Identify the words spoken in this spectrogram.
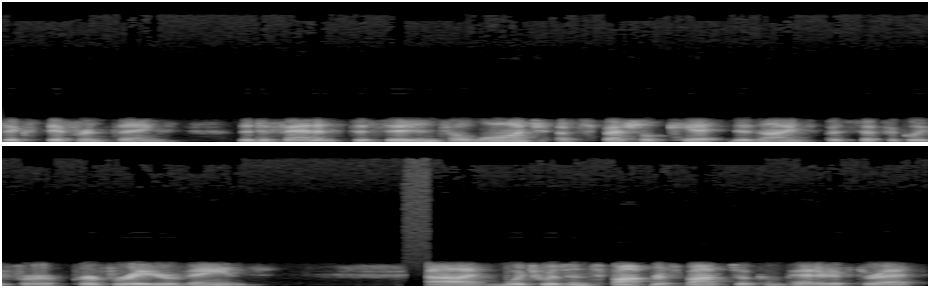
six different things. The defendant's decision to launch a special kit designed specifically for perforator veins, uh, which was in response to a competitive threat.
